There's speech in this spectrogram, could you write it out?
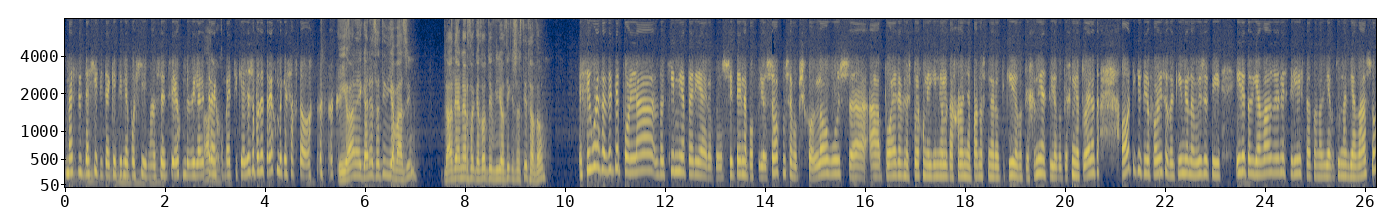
μέσα στην ταχύτητα και την εποχή μας, έτσι, έχουμε, δηλαδή άλλο. τρέχουμε έτσι και αλλιώς, οπότε τρέχουμε και σε αυτό. Η Ιωάννα Ιγκανέτσα τι διαβάζει, δηλαδή αν έρθω και εδώ τη βιβλιοθήκη σας τι θα δω; Ε, σίγουρα θα δείτε πολλά δοκίμια περί έρωτος, είτε είναι από φιλοσόφους, από ψυχολόγους, από έρευνες που έχουν γίνει όλα τα χρόνια πάνω στην ερωτική λογοτεχνία, στη λογοτεχνία του έρωτα. Ό,τι κυκλοφορεί στο δοκίμιο νομίζω ότι είτε το διαβάζω, είναι στη λίστα του να, του να διαβάσω,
